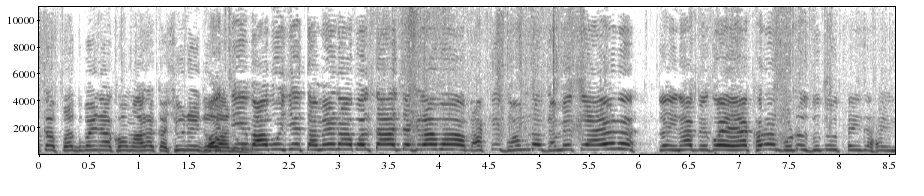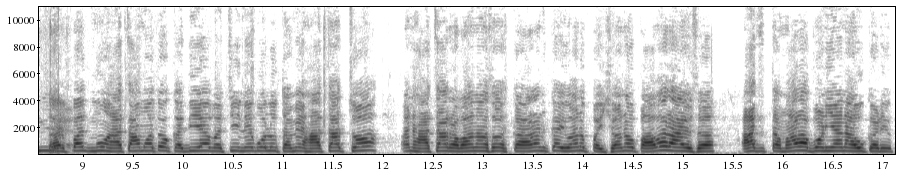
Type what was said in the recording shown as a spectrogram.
કે પગ ભાઈ નાખો મારે કશું નહીં વચ્ચે જોવાનું બાબુજી તમે ના બોલતા જગરામાં બાકી ગામનો ગમે તે આવ્યો ને તો એના ભેગો એ ખરો ને થઈ જાય. સરપંચ હું હાથામાં તો કદી એ વચ્ચે નહીં બોલું તમે હાથા જ છો. અને હાથા રવાના છો કારણ કે યુવાનો પૈસાનો પાવર આવ્યો છે. આજ તમારા ભણિયાને આવું કર્યું.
